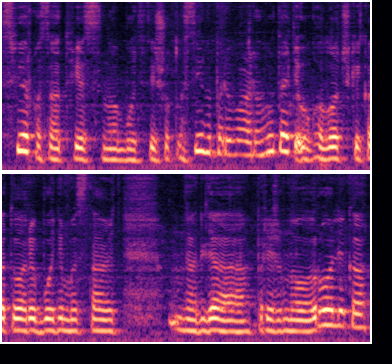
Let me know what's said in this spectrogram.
Сверху, соответственно, будет еще пластина приварена. Вот эти уголочки, которые будем мы ставить для прижимного ролика,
